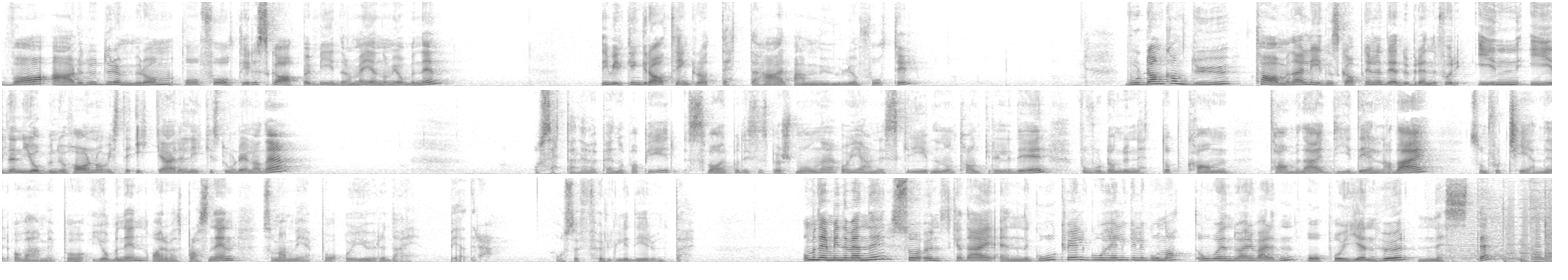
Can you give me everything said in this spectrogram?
Hva er det du drømmer om å få til, skape, bidra med gjennom jobben din? I hvilken grad tenker du at dette her er mulig å få til? Hvordan kan du ta med deg lidenskapen eller det du brenner for, inn i den jobben du har nå, hvis det ikke er en like stor del av det? Og sett deg ned med penn og papir, svar på disse spørsmålene, og gjerne skriv ned noen tanker eller ideer for hvordan du nettopp kan ta med deg de delene av deg som fortjener å være med på jobben din og arbeidsplassen din, som er med på å gjøre deg bedre. Og selvfølgelig de rundt deg. Og med det, mine venner, så ønsker jeg deg en god kveld, god helg eller god natt og hvor enn du er i verden, og på gjenhør neste uke.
